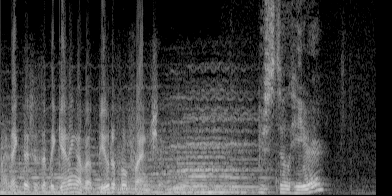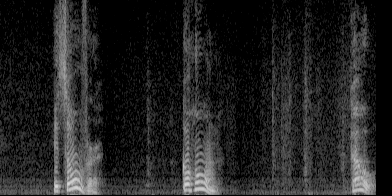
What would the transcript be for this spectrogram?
I think this is the beginning of a beautiful friendship. You're still here? It's over. Go home. Go.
